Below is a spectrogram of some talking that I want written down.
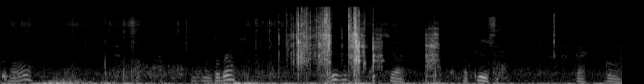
Ну. Вот туда. Все. Отлично. Так, голову.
